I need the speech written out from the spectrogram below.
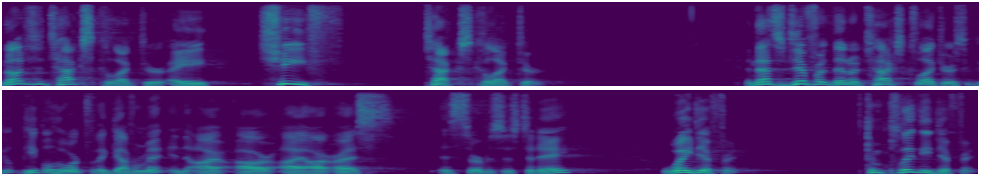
not just a tax collector, a chief tax collector. And that's different than a tax collector, people who work for the government in the IRS services today. Way different, completely different.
